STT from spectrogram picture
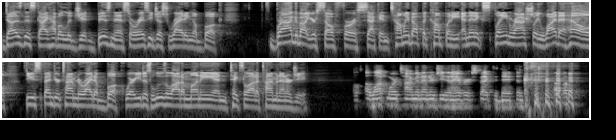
Does this guy have a legit business or is he just writing a book? brag about yourself for a second. Tell me about the company and then explain rationally why the hell do you spend your time to write a book where you just lose a lot of money and takes a lot of time and energy? A lot more time and energy than I ever expected, Nathan. uh,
